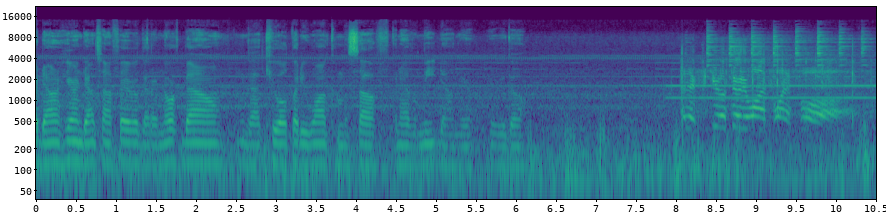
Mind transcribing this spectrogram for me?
car down here in downtown Fayetteville. Got our northbound. We got Q031 coming south. Gonna have a meet down here. Here we go. Q031 24.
